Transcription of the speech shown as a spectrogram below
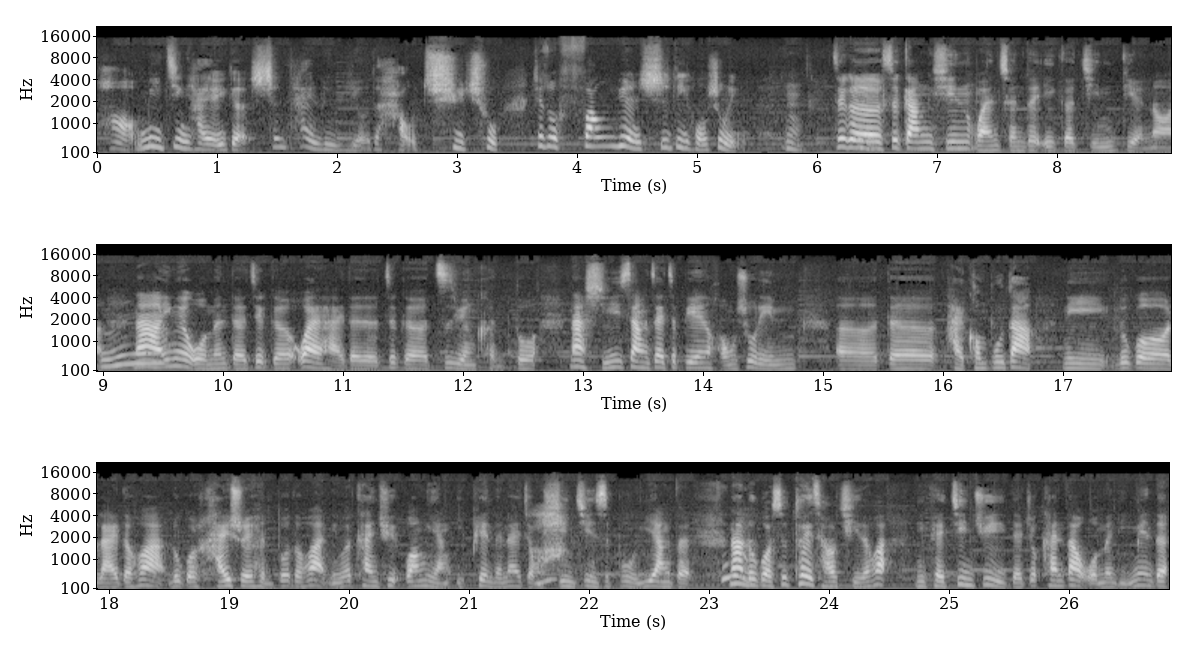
好，秘境还有一个生态旅游的好去处，叫做方苑湿地红树林。嗯。这个是刚新完成的一个景点哦。那因为我们的这个外海的这个资源很多，那实际上在这边红树林呃的海空步道，你如果来的话，如果海水很多的话，你会看去汪洋一片的那种心境是不一样的。那如果是退潮期的话，你可以近距离的就看到我们里面的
